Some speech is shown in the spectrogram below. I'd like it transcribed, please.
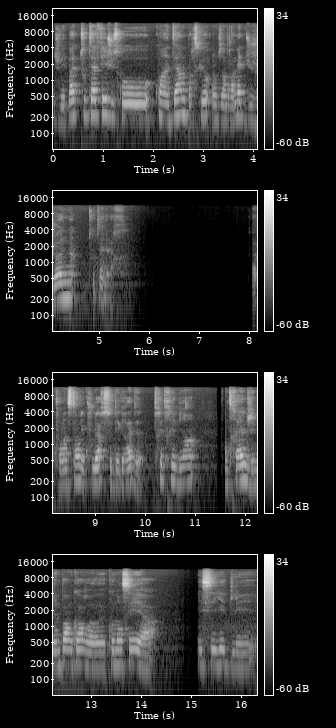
Je ne vais pas tout à fait jusqu'au coin interne parce qu'on viendra mettre du jaune tout à l'heure. Pour l'instant, les couleurs se dégradent très très bien entre elles. J'ai même pas encore euh, commencé à essayer de les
